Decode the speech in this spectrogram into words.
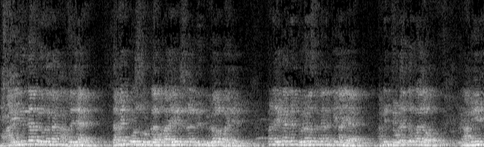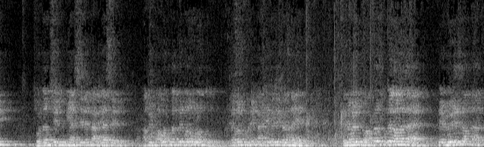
माहितीच्या विरोधकांना आपले जे आहे त्यांनाही पोस्ट उठला बाबा हे सगळं बिघडवलं पाहिजे. पण एका बिघडवलं काही नक्की नाही आहे. आम्ही तेवढेच तर छोटमशे तुम्ही असेल राजा असेल आम्ही पावत बरोबर ओळखतो. त्याच्यामुळे कुठे काळजी करायची गरज नाही. त्याच्यामुळे डॉक्टर कुठे लावायचं आहे ते वेळीच लावणार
